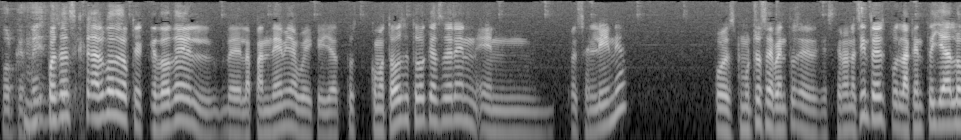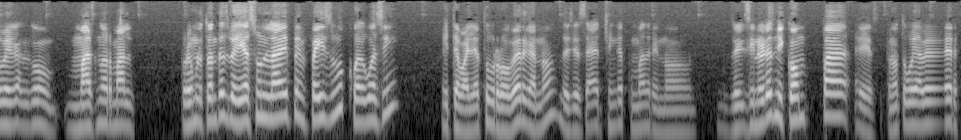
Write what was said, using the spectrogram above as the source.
Porque Facebook... Pues es algo de lo que quedó del, de la pandemia, güey, que ya, pues, como todo se tuvo que hacer en, en, pues, en línea, pues muchos eventos se hicieron así, entonces pues la gente ya lo ve algo más normal. Por ejemplo, tú antes veías un live en Facebook o algo así y te valía tu roverga, ¿no? Decías, ah, chinga tu madre, no. Si no eres mi compa, este, no te voy a ver.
